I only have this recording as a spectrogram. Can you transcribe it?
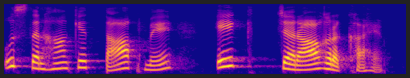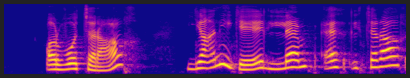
اس طرح کے طاق میں ایک چراغ رکھا ہے۔ اور وہ چراغ یعنی کہ لیمپ چراغ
